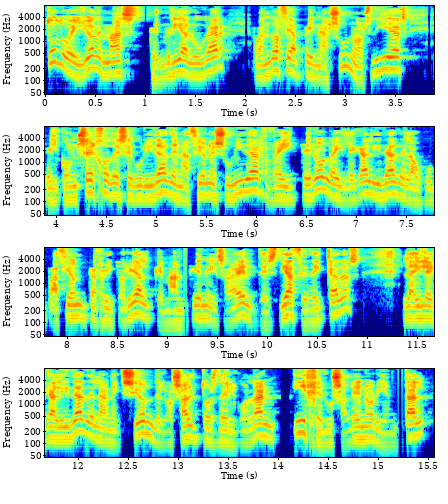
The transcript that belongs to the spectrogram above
Todo ello, además, tendría lugar cuando hace apenas unos días el Consejo de Seguridad de Naciones Unidas reiteró la ilegalidad de la ocupación territorial que mantiene Israel desde hace décadas, la ilegalidad de la anexión de los altos del Golán y Jerusalén Oriental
